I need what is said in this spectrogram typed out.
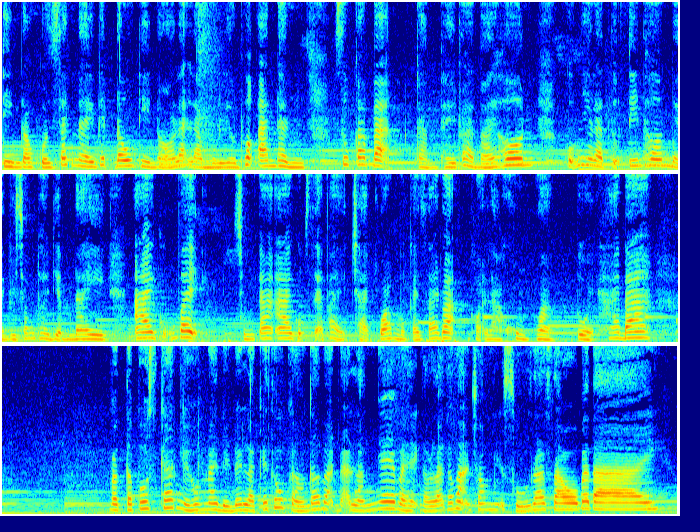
tìm đọc cuốn sách này biết đâu thì nó lại là một liều thuốc an thần giúp các bạn cảm thấy thoải mái hơn cũng như là tự tin hơn. Bởi vì trong thời điểm này ai cũng vậy chúng ta ai cũng sẽ phải trải qua một cái giai đoạn gọi là khủng hoảng tuổi 23 và tập postcard ngày hôm nay đến đây là kết thúc. Cảm ơn các bạn đã lắng nghe và hẹn gặp lại các bạn trong những số ra sau. Bye bye!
